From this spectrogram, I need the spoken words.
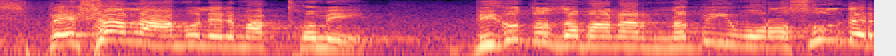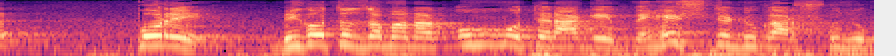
স্পেশাল আমলের মাধ্যমে বিগত জমানার নবী ও রসুলদের পরে বিগত জমানার উম্মতের আগে বেহেস্টে ঢুকার সুযোগ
